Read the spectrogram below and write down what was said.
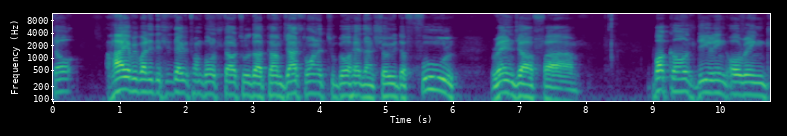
So, hi everybody, this is David from goldstartool.com. Just wanted to go ahead and show you the full range of uh, buckles, D-ring, O-rings,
